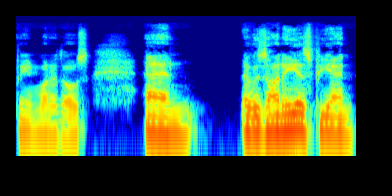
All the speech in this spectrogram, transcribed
being one of those. And it was on ESPN.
